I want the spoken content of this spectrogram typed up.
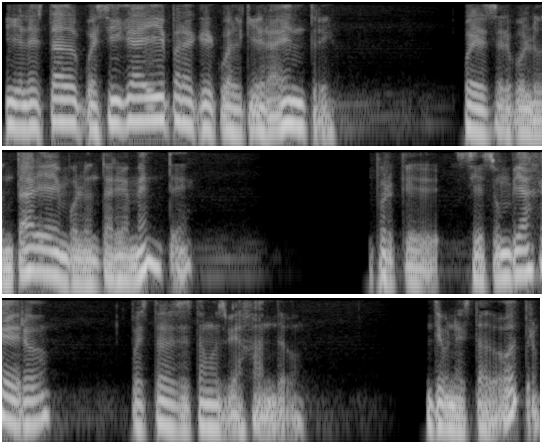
Y el estado pues sigue ahí para que cualquiera entre. Puede ser voluntaria, involuntariamente. Porque si es un viajero, pues todos estamos viajando de un estado a otro.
